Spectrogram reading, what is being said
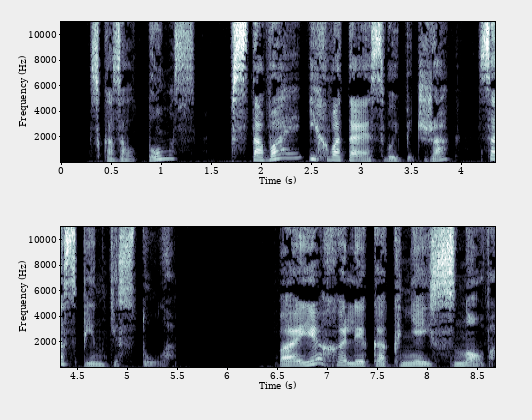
— сказал Томас, вставая и хватая свой пиджак со спинки стула. Поехали-ка к ней снова.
